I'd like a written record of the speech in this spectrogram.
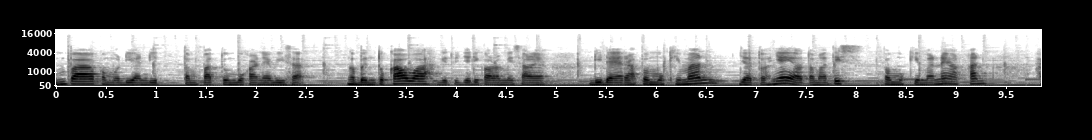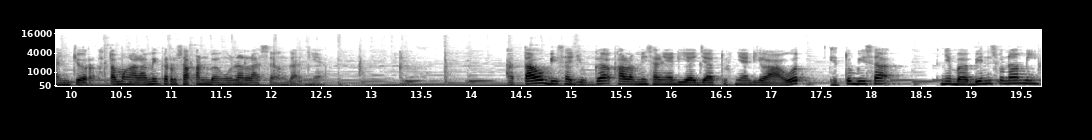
gempa, kemudian di tempat tumbukannya bisa ngebentuk kawah gitu. Jadi kalau misalnya di daerah pemukiman jatuhnya ya otomatis pemukimannya akan hancur atau mengalami kerusakan bangunan lah seenggaknya. Atau bisa juga kalau misalnya dia jatuhnya di laut, itu bisa nyebabin tsunami.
